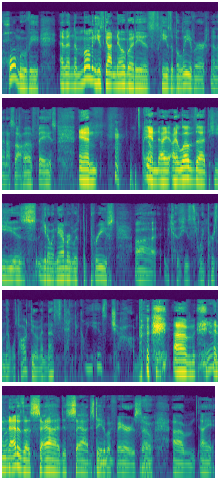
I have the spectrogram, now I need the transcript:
whole movie and then the moment he's got nobody is he's a believer and then I saw her face. And and I, I love that he is you know enamored with the priest uh, because he's the only person that will talk to him and that's technically his job. Um, and well. that is a sad sad state of affairs. So um, I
